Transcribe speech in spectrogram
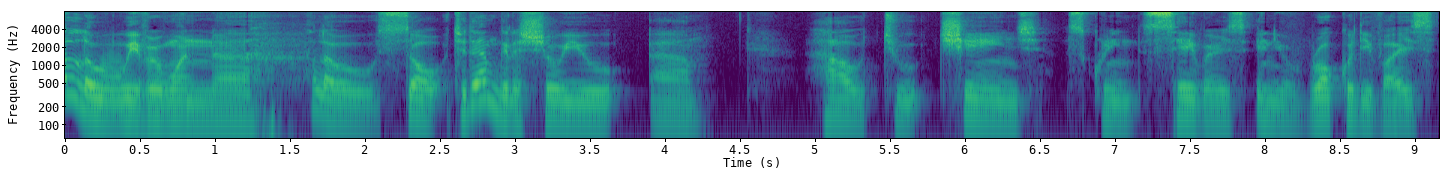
Hello everyone, uh, hello. So today I'm going to show you um, how to change screensavers in your Roku device.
